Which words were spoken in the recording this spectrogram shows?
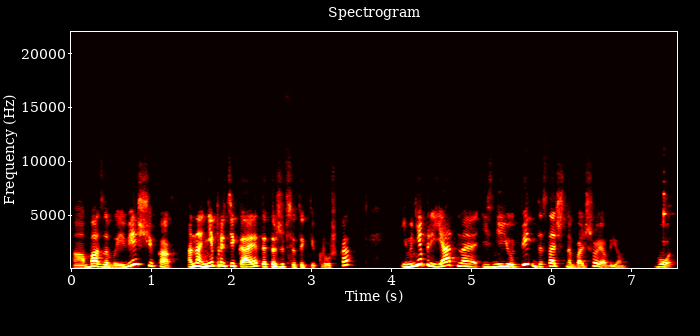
а, базовые вещи, как она не протекает, это же все-таки кружка, и мне приятно из нее пить достаточно большой объем. Вот.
